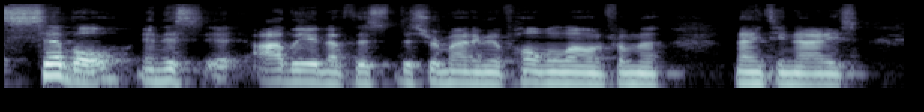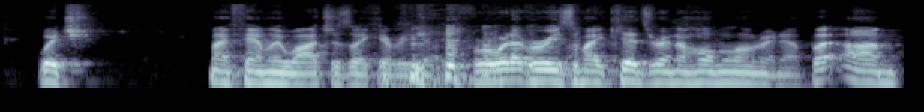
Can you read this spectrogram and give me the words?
Sybil, and this oddly enough, this this reminded me of Home Alone from the 1990s, which my family watches like every day. For whatever reason, my kids are in a Home Alone right now. But um,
